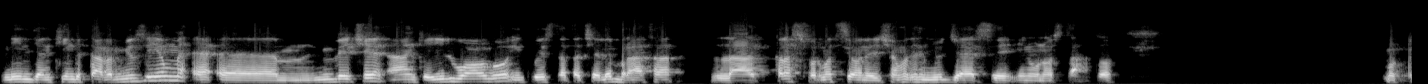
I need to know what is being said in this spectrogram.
l'Indian King Tavern Museum è ehm, invece anche il luogo in cui è stata celebrata la trasformazione, diciamo, del New Jersey in uno stato. Ok.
